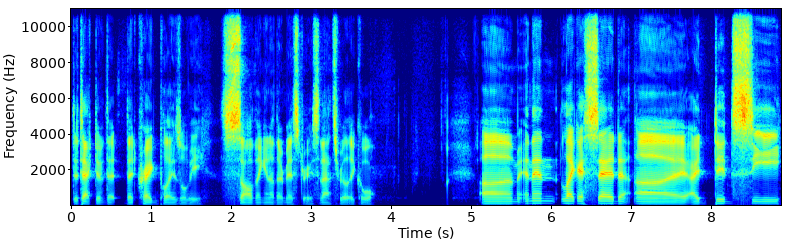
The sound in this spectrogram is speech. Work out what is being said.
detective that, that Craig plays will be solving another mystery, so that's really cool. Um, and then, like I said, I did see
